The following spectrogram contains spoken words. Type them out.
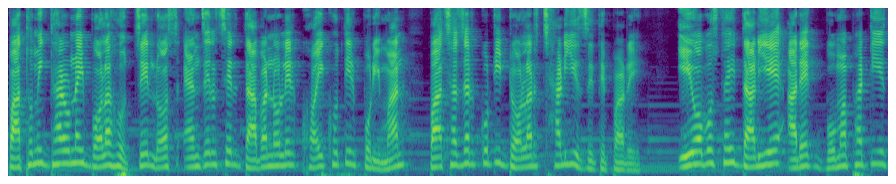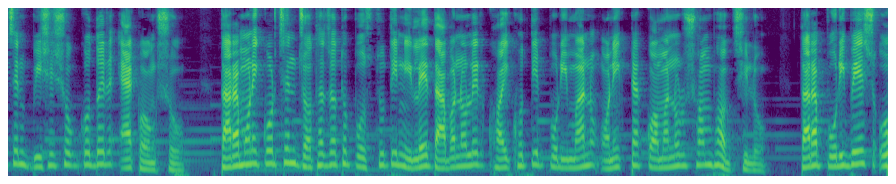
প্রাথমিক ধারণায় বলা হচ্ছে, লস অ্যাঞ্জেলসের দাবানলের ক্ষয়ক্ষতির পরিমাণ পাঁচ হাজার কোটি ডলার ছাড়িয়ে যেতে পারে। এই অবস্থায় দাঁড়িয়ে আরেক বোমা ফাটিয়েছেন বিশেষজ্ঞদের এক অংশ। তারা মনে করছেন যথাযথ প্রস্তুতি নিলে দাবানলের ক্ষয়ক্ষতির পরিমাণ অনেকটা কমানোর সম্ভব ছিল। তারা পরিবেশ ও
